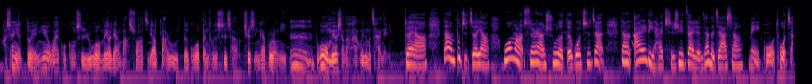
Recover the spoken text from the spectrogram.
好像也对，因为外国公司如果没有两把刷子要打入德国本土的市场，确实应该不容易。嗯，不过我没有想到他会那么惨嘞。对啊，当然不止这样。Walmart 虽然输了德国之战，但 Aldi 还持续在人家的家乡美国拓展。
